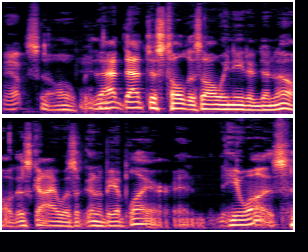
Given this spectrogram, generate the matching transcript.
Yep. So that that just told us all we needed to know. This guy was going to be a player, and he was,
